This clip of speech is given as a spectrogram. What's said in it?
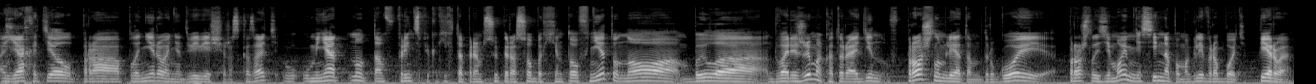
А я хотел про планирование две вещи рассказать. У, у меня, ну, там, в принципе, каких-то прям супер особых хинтов нету, но было два режима, которые один в прошлом летом, другой прошлой зимой мне сильно помогли в работе. Первое.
